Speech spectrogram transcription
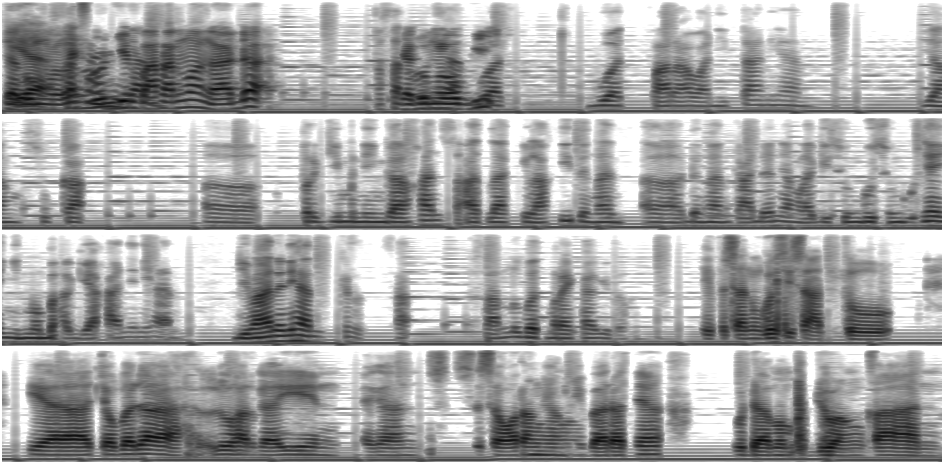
jago Iya. ngeles anjir Yan. Farhan mah nggak ada pesan Jago ngelobi. buat buat para wanita nih Han, yang suka eh, pergi meninggalkan saat laki-laki dengan eh, dengan keadaan yang lagi sungguh-sungguhnya ingin membahagiakannya nih Han. Gimana nih Han Kes- sa- pesan lu buat mereka gitu? Ya pesan gue sih satu. Ya coba dah lu hargain ya kan? Seseorang yang ibaratnya udah memperjuangkan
